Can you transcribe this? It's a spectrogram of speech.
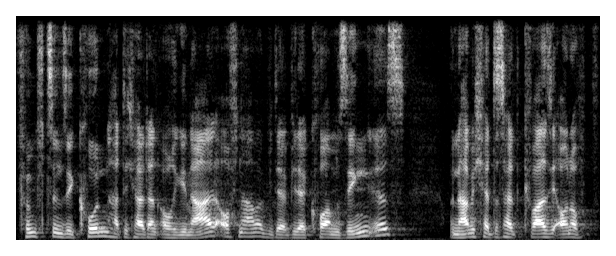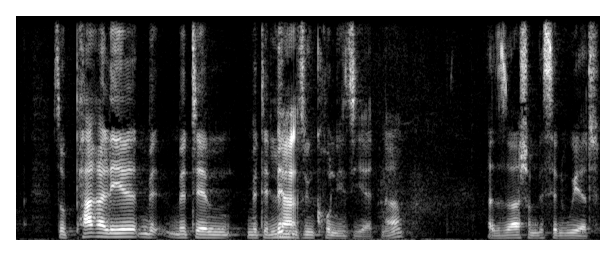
15 Sekunden, hatte ich halt dann Originalaufnahme, wie der, wie der Chor am Singen ist. Und dann habe ich halt das halt quasi auch noch so parallel mit, mit, dem, mit den Lippen ja. synchronisiert. Ne? Also es war schon ein bisschen weird.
